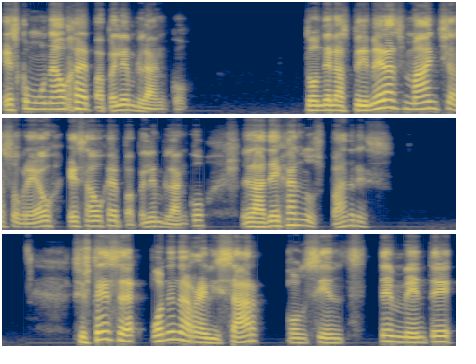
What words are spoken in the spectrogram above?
es como una hoja de papel en blanco, donde las primeras manchas sobre esa hoja de papel en blanco la dejan los padres. Si ustedes se ponen a revisar conscientemente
